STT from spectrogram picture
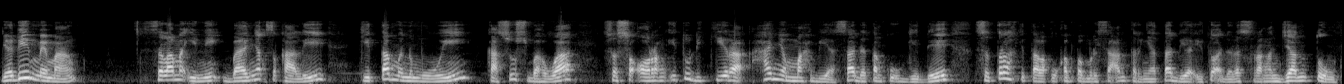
Jadi memang selama ini banyak sekali kita menemui kasus bahwa seseorang itu dikira hanya mah biasa datang ke UGD setelah kita lakukan pemeriksaan ternyata dia itu adalah serangan jantung.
